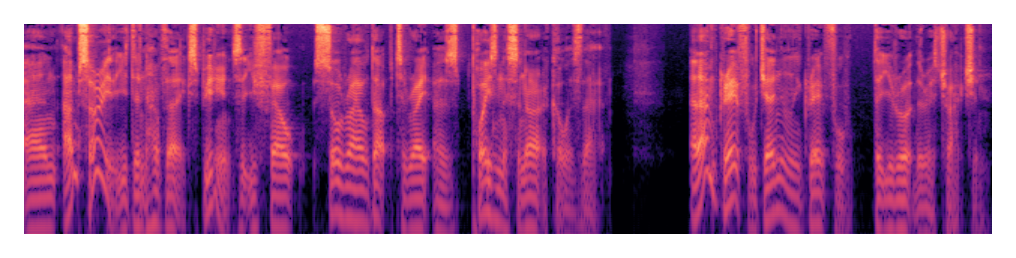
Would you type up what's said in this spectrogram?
And I'm sorry that you didn't have that experience, that you felt so riled up to write as poisonous an article as that. And I'm grateful, genuinely grateful, that you wrote the retraction.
